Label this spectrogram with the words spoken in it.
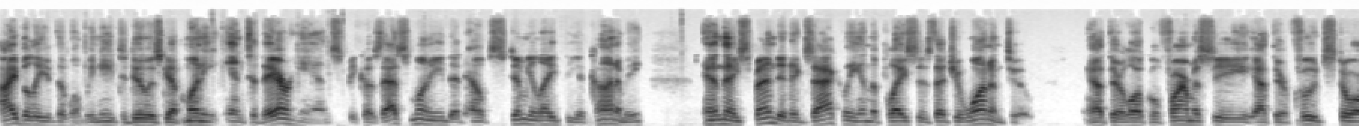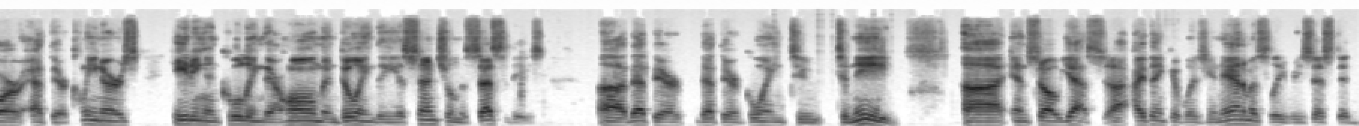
I believe that what we need to do is get money into their hands because that's money that helps stimulate the economy. And they spend it exactly in the places that you want them to at their local pharmacy, at their food store, at their cleaners, heating and cooling their home, and doing the essential necessities uh, that they're that they're going to to need. Uh, and so, yes, uh, I think it was unanimously resisted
